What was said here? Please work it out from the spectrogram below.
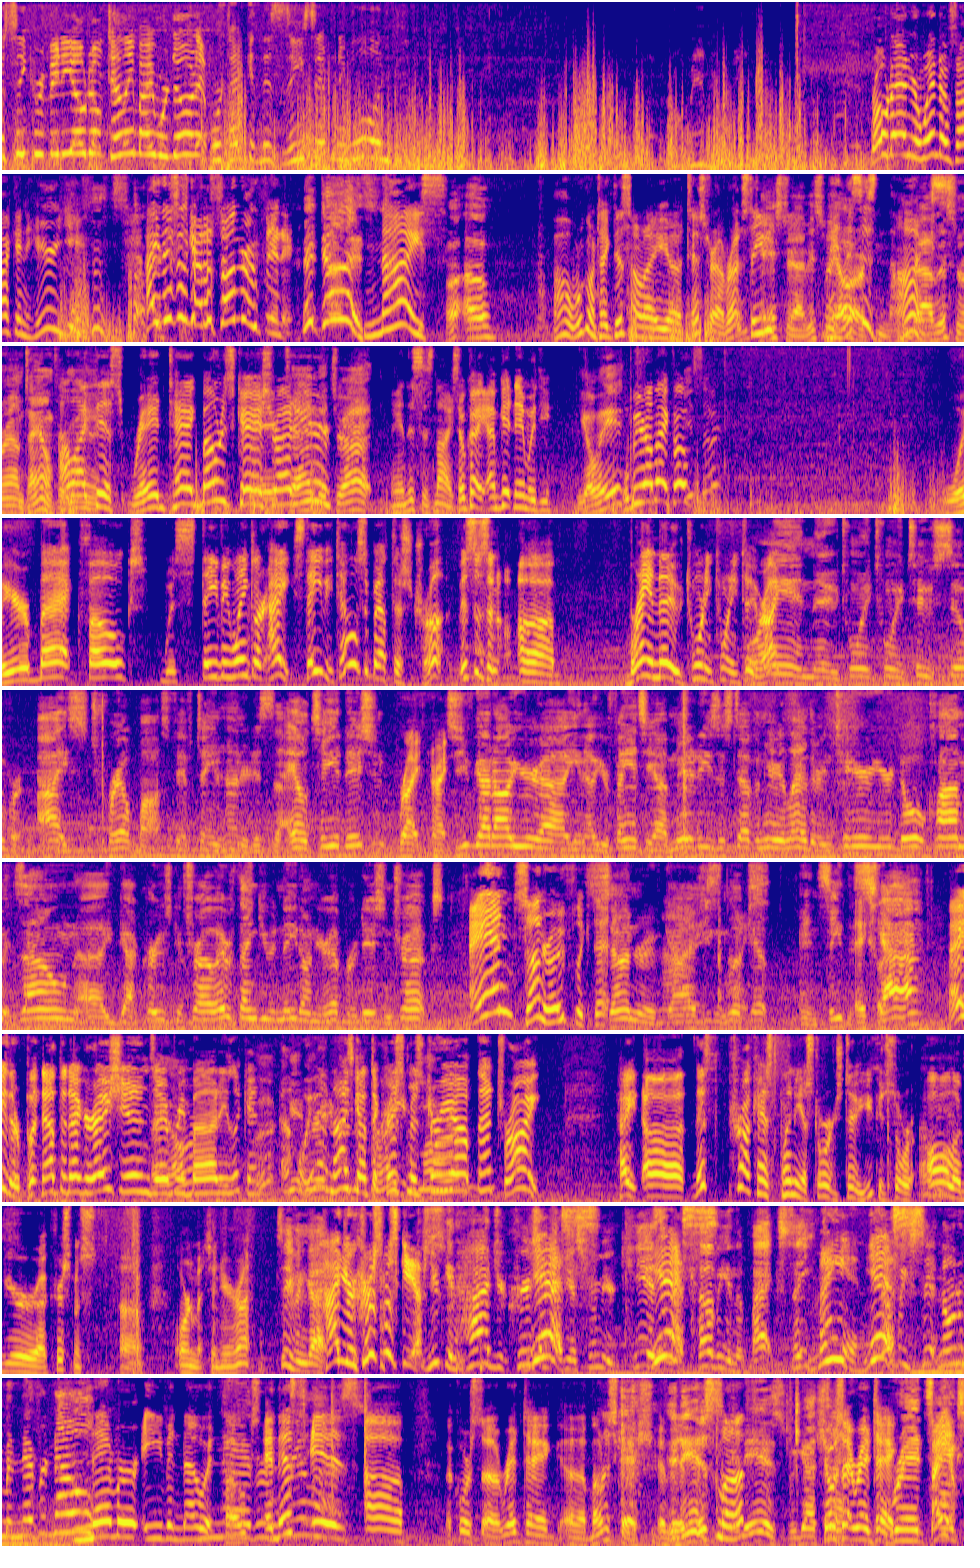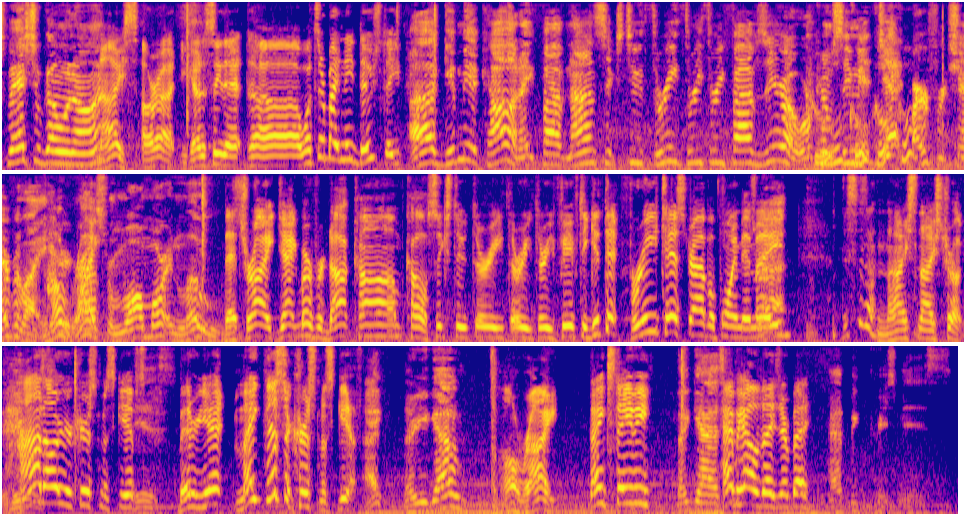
a secret video. Don't tell anybody we're doing it. We're taking this Z71. Roll down your window. Roll down your window so I can hear you. hey, this has got a sunroof in it. It does. Nice. Uh oh. Oh, we're going to take this on a uh, test drive, right, Steve? Test drive. Yes, we Man, are. this is nice. Drive this one around town for I like minute. this red tag bonus cash Red right tag, here. That's right. Man, this is nice. Okay, I'm getting in with you. Go ahead. We'll be right back, folks. Yes, sir. We're back, folks, with Stevie Winkler. Hey, Stevie, tell us about this truck. This is an uh, brand new 2022, right? Brand new 2022 Silver Ice Trail Boss 1500. It's the LT edition. Right, right. So you've got all your, uh, you know, your fancy amenities and stuff in here. Leather interior, dual climate zone. Uh, you've got cruise control. Everything you would need on your upper edition trucks. And sunroof. Look at that. Sunroof, Nice, guys. You can nice. look up and see the Excellent. sky. Hey, they're putting out the decorations. They everybody, look at Look, Oh, yeah, nice. Got the Christmas tree up. That's right. Hey, uh, this truck has plenty of storage too. You can store Oh, all of your uh, Christmas uh, ornaments in here, right? It's even got. Hide your Christmas gifts. You can hide your Christmas Yes. gifts from your kids Yes. in the cubby in the back seat. man, They'll be yes. sitting on them and never know. Never even know it, folks. And this realize. is, uh, of course, uh, Red Tag uh, bonus cash event It is this month. It is. We got Show us that red tag. Red tag Bam. special going on. Nice. All right, you got to see that. Uh, what's everybody need to do, Steve? Uh, give me a call at 859-623-3350 or Cool, come see me at cool, Jack cool. Burford Chevrolet here All right. from Walmart and Lowe's. That's right, jackburford.com. Call 623-3350. Get that free test drive appointment That's made. right. This is a nice, nice truck. Hide all your Christmas gifts. Better yet, make this a Christmas gift. Hey, there you go. All right. Thanks, Stevie. Hey guys, Happy holidays, everybody. happy Christmas.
